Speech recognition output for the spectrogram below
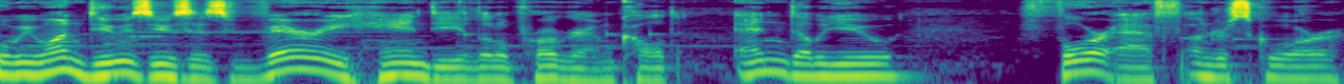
What we want to do is use this very handy little program called nw4f underscore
